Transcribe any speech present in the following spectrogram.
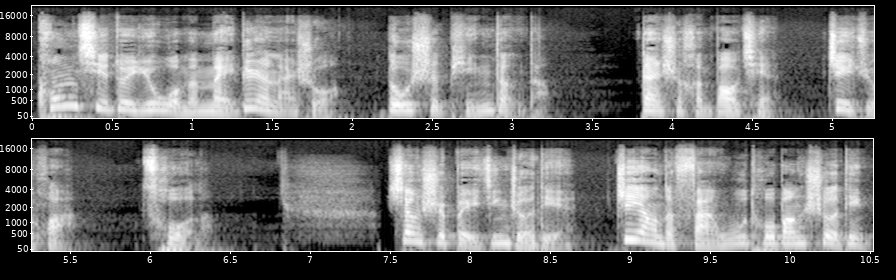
空气对于我们每个人来说都是平等的，但是很抱歉，这句话错了。像是北京折叠这样的反乌托邦设定，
